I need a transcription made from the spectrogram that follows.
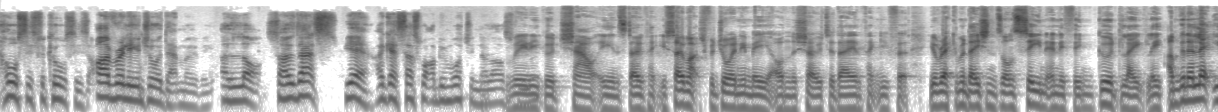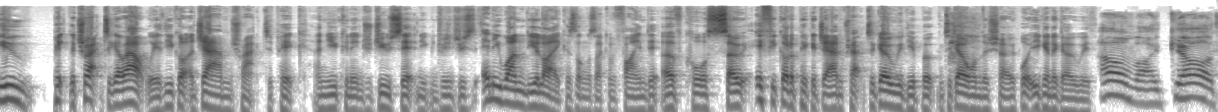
horses for courses. I really enjoyed that movie a lot. So that's yeah, I guess that's what I've been watching the last. Really good shout, Ian Stone. Thank you so much for joining me on the show today, and thank you for your recommendations on seeing anything good lately. I'm going to let you pick the track to go out with. You've got a jam track to pick, and you can introduce it, and you can introduce anyone you like as long as I can find it, of course. So if you've got to pick a jam track to go with your book and to go on the show, what are you going to go with? Oh my god!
